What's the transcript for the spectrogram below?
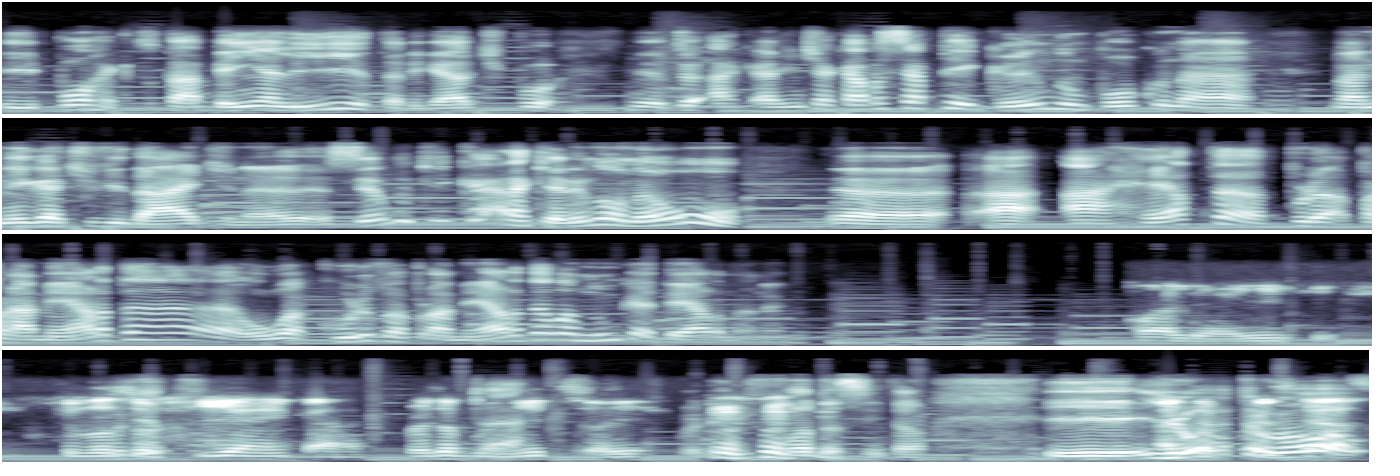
e porra, que tu tá bem ali, tá ligado? Tipo, a, a gente acaba se apegando um pouco na, na negatividade, né? Sendo que, cara, querendo ou não, Uh, a, a, reta pra, pra merda, ou a curva pra merda, ela nunca é eterna, né? Olha aí, que filosofia, bonito. hein, cara? Coisa bonita é, isso aí. Foda-se, então. E, e outro. Depois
